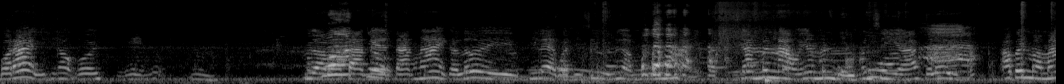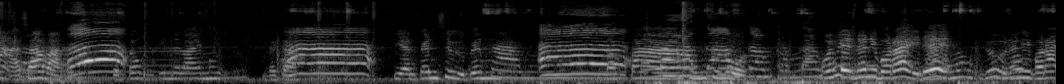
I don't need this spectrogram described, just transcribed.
บ่ได้พี่น้องเอ้ยอืมเพื่อว่าตากแดดตากหน้ายก็เลยที่แรกว่าสิซื้อเนื้อหมูมาให้กับย่านมันเน่าย่านมันบูดมันเสียก็เลย เอาเป็นมาม่าซะว่ะจะต้มกินในลายมือแล้วก็ เปลี่ยนเป็นสื่อเป็นน้ำปลาคุงสุโรดโอ้ยเห็นนั่นนี่บ่ได้เด้ดูนั่นนี่บ่ได้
